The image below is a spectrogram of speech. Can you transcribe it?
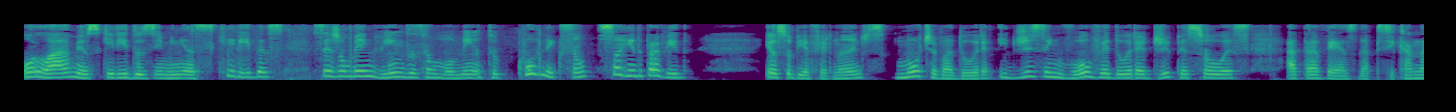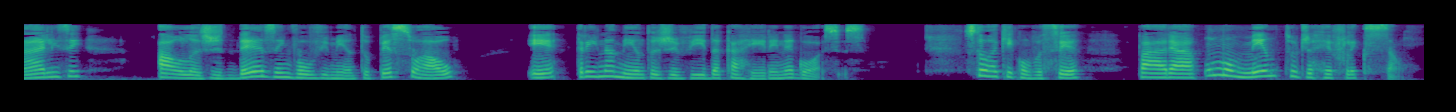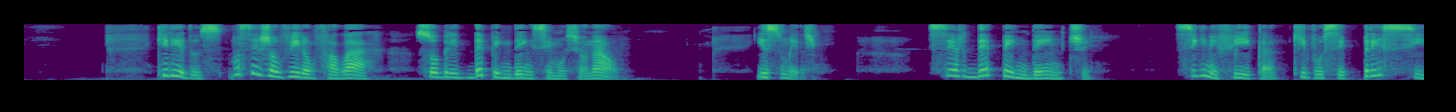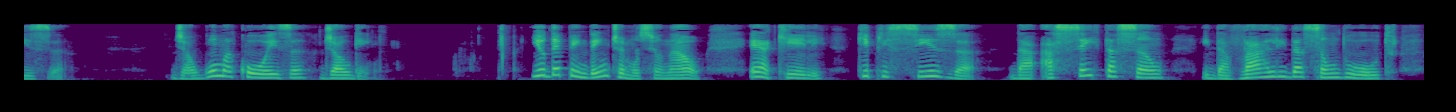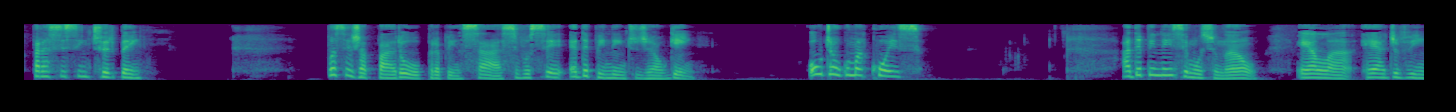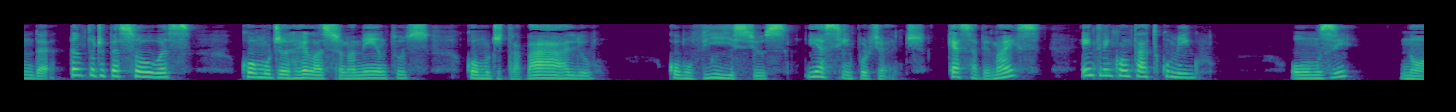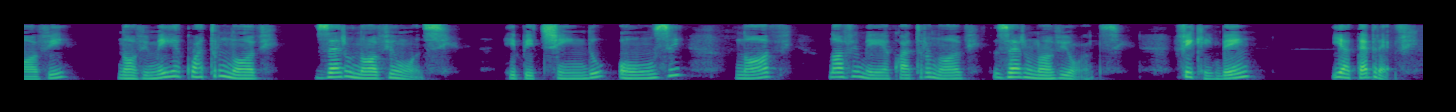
Olá, meus queridos e minhas queridas, sejam bem-vindos ao momento Conexão Sorrindo para a Vida. Eu sou Bia Fernandes, motivadora e desenvolvedora de pessoas através da psicanálise, aulas de desenvolvimento pessoal e treinamentos de vida, carreira e negócios. Estou aqui com você para um momento de reflexão. Queridos, vocês já ouviram falar sobre dependência emocional? Isso mesmo. Ser dependente significa que você precisa de alguma coisa, de alguém. E o dependente emocional é aquele que precisa da aceitação e da validação do outro para se sentir bem. Você já parou para pensar se você é dependente de alguém? Ou de alguma coisa? A dependência emocional, ela é advinda tanto de pessoas, como de relacionamentos, como de trabalho, como vícios e assim por diante. Quer saber mais? Entre em contato comigo. 11 9 9649 0911 repetindo 11 9 9649 0911. Fiquem bem e até breve.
